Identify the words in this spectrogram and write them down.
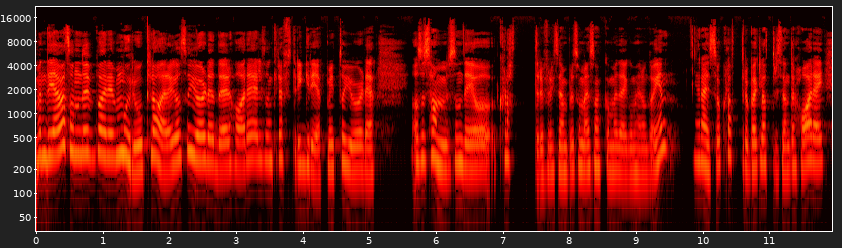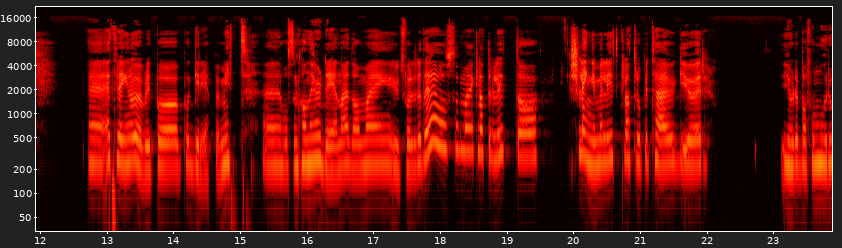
men det er jo sånn det er bare moro. Klarer jeg også å gjøre det der? Har jeg liksom krefter i grepet mitt til å gjøre det? Altså Samme som det å klatre, for eksempel, som jeg snakka med deg om her om dagen. Jeg reiser og klatrer på et klatresenter. Har jeg Jeg trenger å øve litt på, på grepet mitt. Eh, hvordan kan jeg gjøre det? Nei, da må jeg utfordre det, og så må jeg klatre litt og slenge meg litt, klatre opp i taug, gjør Gjør det bare for moro.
